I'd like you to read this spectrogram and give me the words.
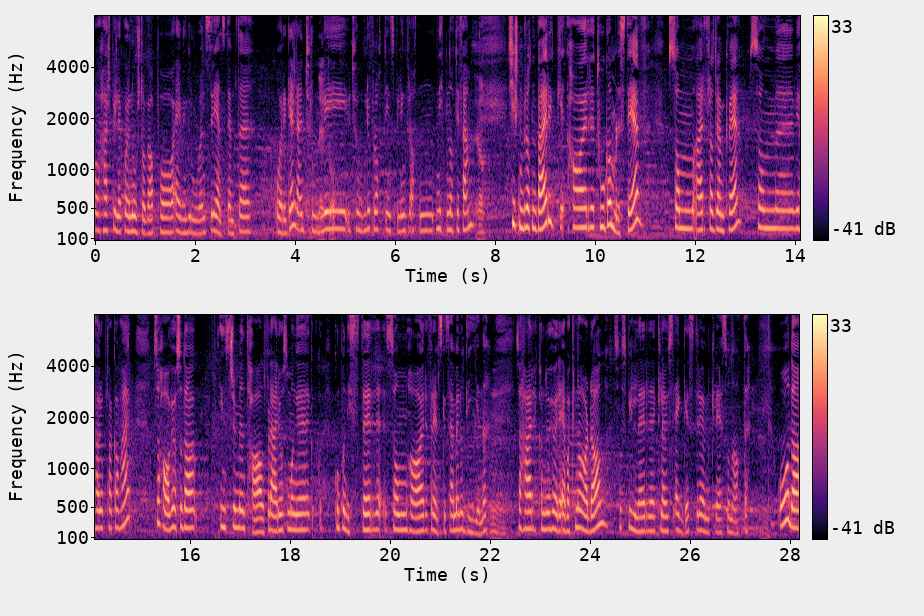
og her spiller Kåre Nordstoga på Eivind Grovens renstemte orgel. Det er en utrolig, utrolig flott innspilling fra 18, 1985. Kirsten Bråten Berg har to gamle stev som er fra Drømkve, som eh, vi har opptak av her. Så har vi også da instrumental, for det er jo så mange komponister som har forelsket seg i melodiene. Så her kan du høre Eva Knardal, som spiller Klaus Egges drømkve-sonate. Og da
